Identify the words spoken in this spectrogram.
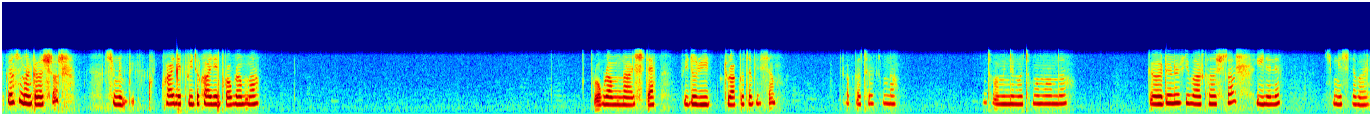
Yüklensin arkadaşlar. Şimdi kaydet video kaydet programla. Programla işte videoyu duraklatabilsem duraklatırdım da. Tamam indirme tamamlandı. Gördüğünüz gibi arkadaşlar hileli. Simgesi de böyle.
